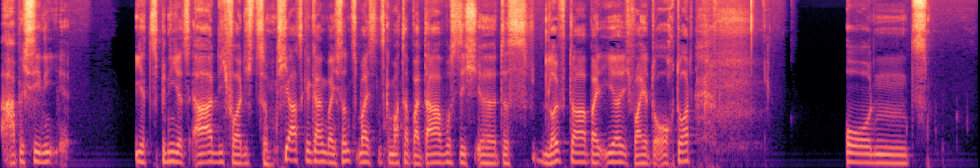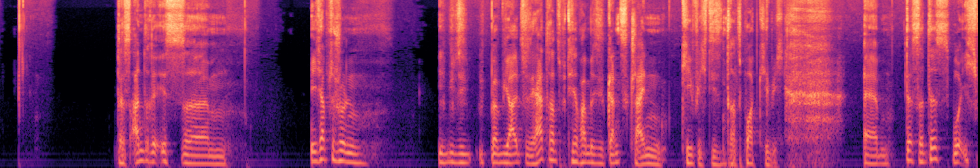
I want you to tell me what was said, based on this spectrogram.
habe ich sie nie, jetzt bin ich jetzt ah, nicht vorher nicht zum Tierarzt gegangen, weil ich sonst meistens gemacht habe, weil da wusste ich, äh, das läuft da bei ihr, ich war ja auch dort. Und das andere ist, ähm, ich habe sie schon, wie, wie als wir sie hertransportiert haben, haben wir diesen ganz kleinen Käfig, diesen Transportkäfig. Ähm, das ist das, wo ich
